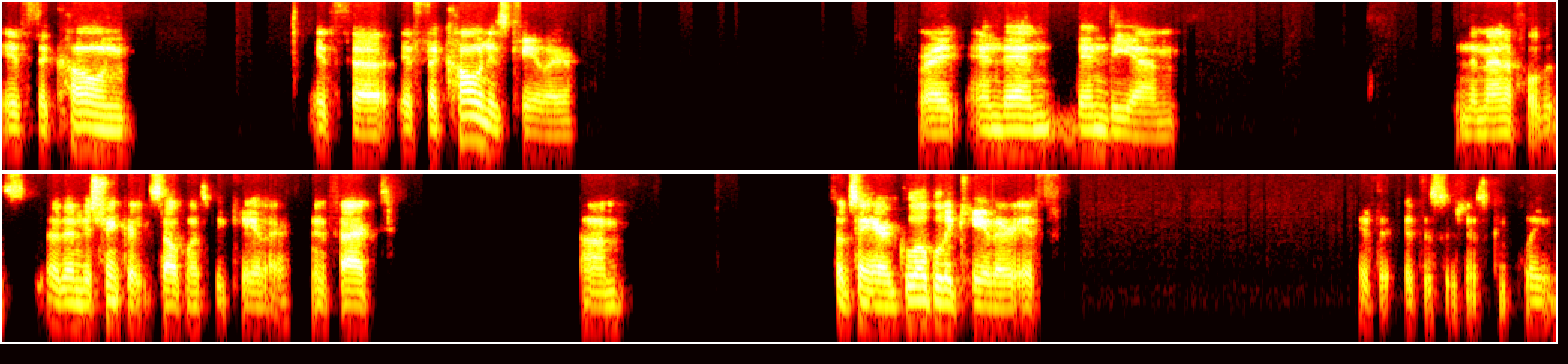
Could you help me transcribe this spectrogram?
if the cone if the if the cone is Kähler, right, and then then the um and the manifold is then the shrinker itself must be Kähler. In fact, um, so I'm saying here globally Kähler if if the, if the solution is complete.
